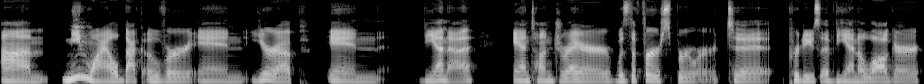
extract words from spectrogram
Um, meanwhile, back over in Europe, in Vienna, Anton Dreher was the first brewer to produce a Vienna lager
